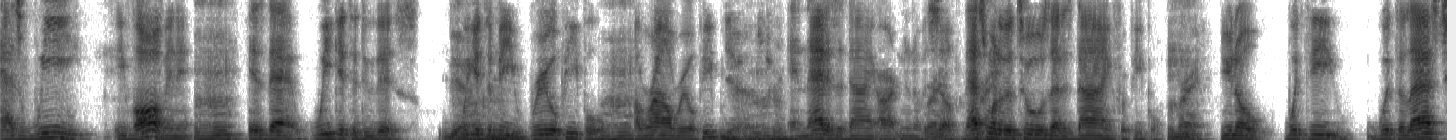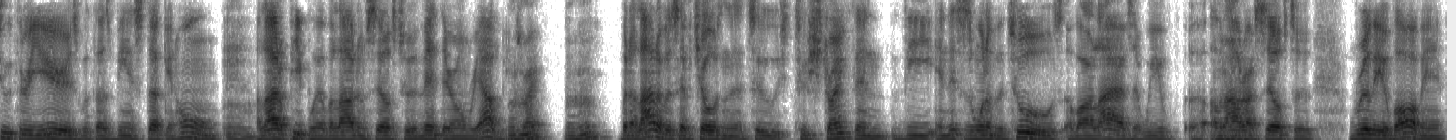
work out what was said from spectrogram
as we evolve in it, mm-hmm. is that we get to do this. We get to be mm-hmm. real people mm-hmm. around real people. Yeah, that's true. And that is a dying art in and of itself. That's one of the tools that is dying for people. Right. You know, with the with the last two, three years with us being stuck at home, a lot of people have allowed themselves to invent their own realities, right? Mm-hmm. But a lot of us have chosen to to strengthen the, and this is one of the tools of our lives that we've uh, allowed ourselves to really evolve in,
